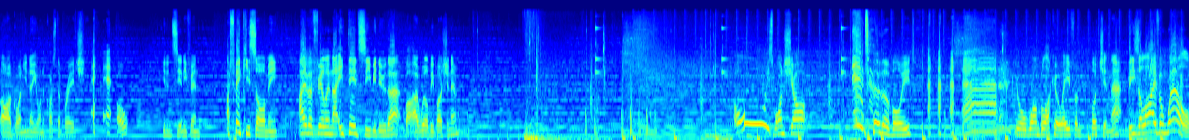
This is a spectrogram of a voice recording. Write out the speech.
Oh, go on. You know you want to cross the bridge. oh, you didn't see anything. I think he saw me. I have a feeling that he did see me do that, but I will be pushing him. Oh, he's one shot. Into the void. You're one block away from clutching that. He's alive and well.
